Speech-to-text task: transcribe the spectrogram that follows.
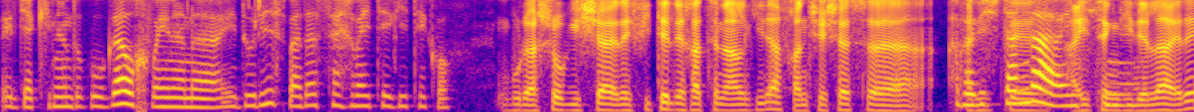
jakinen dugu gaur, baina iduriz bada zerbait egiteko. Buraso gisa ere fitel erratzen algira, frantsesez uh, Ba, bistan da, hain aitzen zine- girela ere.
